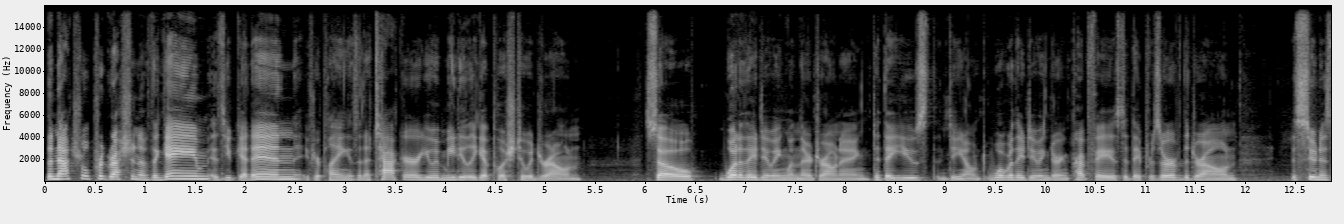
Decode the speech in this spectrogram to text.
The natural progression of the game is you get in. If you're playing as an attacker, you immediately get pushed to a drone. So what are they doing when they're droning? Did they use, you know, what were they doing during prep phase? Did they preserve the drone? As soon as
